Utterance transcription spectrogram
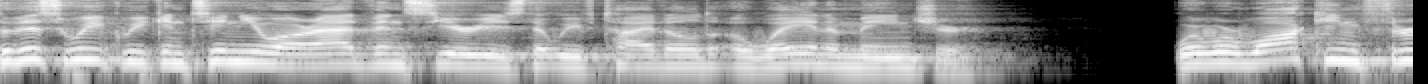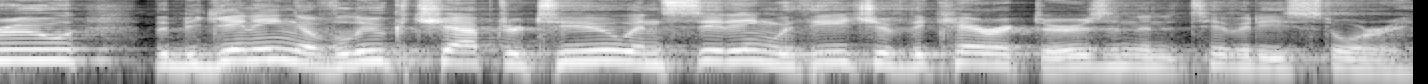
So, this week we continue our Advent series that we've titled Away in a Manger, where we're walking through the beginning of Luke chapter 2 and sitting with each of the characters in the Nativity story.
